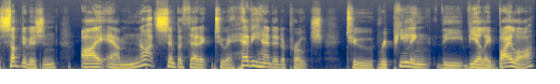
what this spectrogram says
subdivision I am not sympathetic to a heavy handed approach to repealing the VLA bylaw. In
